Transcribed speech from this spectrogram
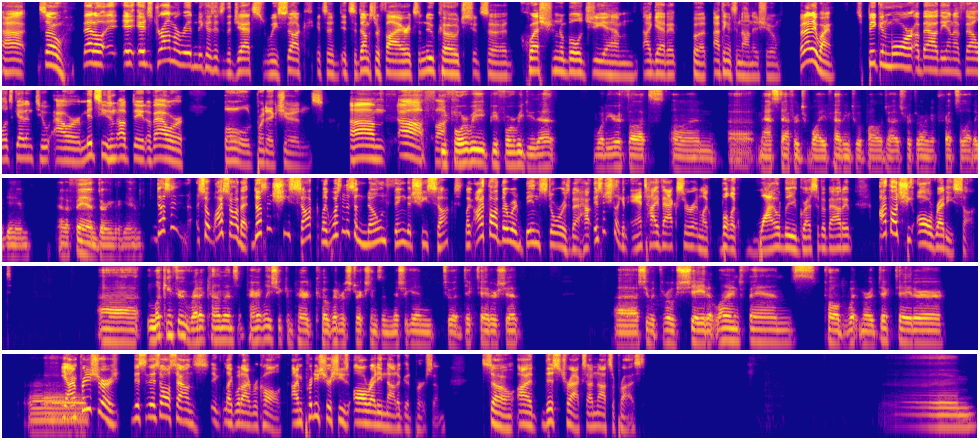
Uh, so that'll it, it's drama ridden because it's the Jets. We suck. It's a it's a dumpster fire. It's a new coach. It's a questionable GM. I get it, but I think it's a non-issue. But anyway, speaking more about the NFL, let's get into our midseason update of our bold predictions. Um, oh fuck. Before we before we do that, what are your thoughts on uh, Matt Stafford's wife having to apologize for throwing a pretzel at a game and a fan during the game? doesn't so I saw that. Doesn't she suck? Like, wasn't this a known thing that she sucked? Like, I thought there would have been stories about how isn't she like an anti-vaxxer and like but like wildly aggressive about it? I thought she already sucked. Uh, looking through Reddit comments, apparently she compared COVID restrictions in Michigan to a dictatorship. Uh, she would throw shade at Lions fans, called Whitmer a dictator. Uh, Yeah, I'm pretty sure this this all sounds like what I recall. I'm pretty sure she's already not a good person. So I this tracks. I'm not surprised. Um,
